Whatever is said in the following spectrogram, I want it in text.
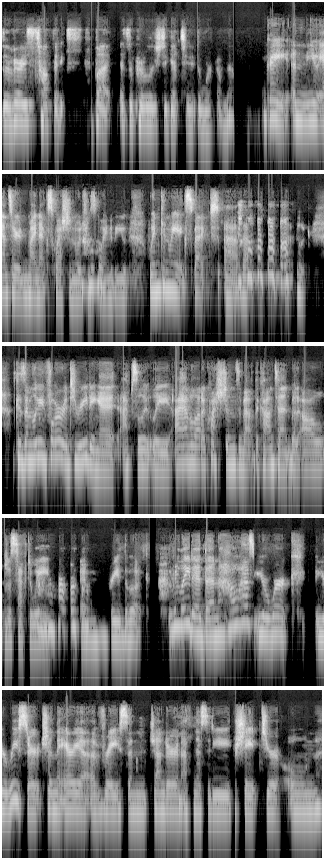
the various topics, but it's a privilege to get to, to work on them. Great. And you answered my next question, which was going to be when can we expect uh, that, that book? Because I'm looking forward to reading it. Absolutely. I have a lot of questions about the content, but I'll just have to wait and read the book. Related, then, how has your work, your research in the area of race and gender and ethnicity shaped your own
